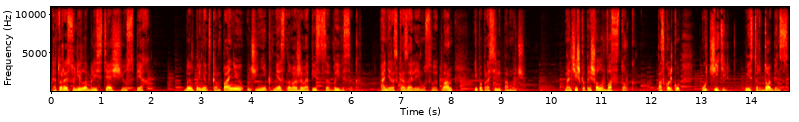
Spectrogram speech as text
которая сулила блестящий успех. Был принят в компанию ученик местного живописца вывесок. Они рассказали ему свой план и попросили помочь. Мальчишка пришел в восторг, поскольку учитель, мистер Доббинс,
